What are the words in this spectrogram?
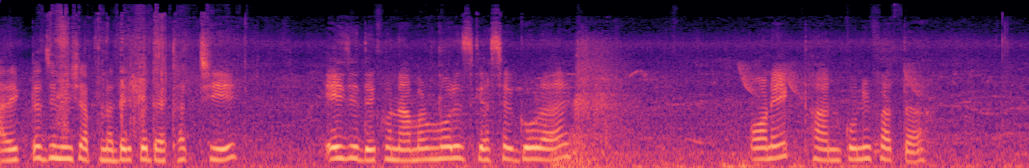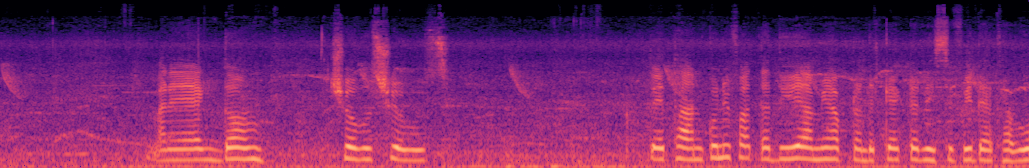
আরেকটা জিনিস আপনাদেরকে দেখাচ্ছি। এই যে দেখুন, আমার মরিচ গ্যাসের গোড়ায় অনেক থানকুনি পাতা। মানে একদম সবুজ সবুজ। তো এই থানকুনি পাতা দিয়ে আমি আপনাদেরকে একটা রেসিপি দেখাবো।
